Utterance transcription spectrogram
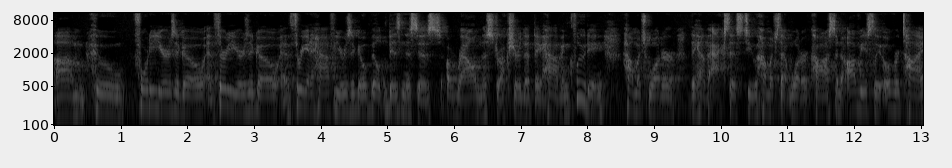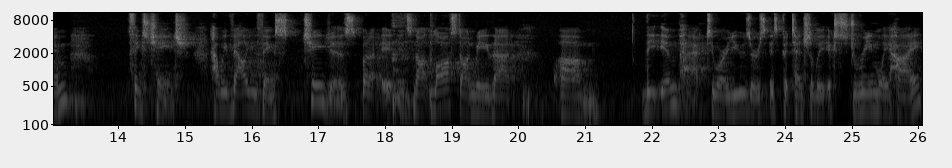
um, who 40 years ago and 30 years ago and three and a half years ago built businesses around the structure that they have, including how much water they have access to, how much that water costs. And obviously over time, things change. How we value things changes, but it, it's not lost on me that um, the impact to our users is potentially extremely high.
